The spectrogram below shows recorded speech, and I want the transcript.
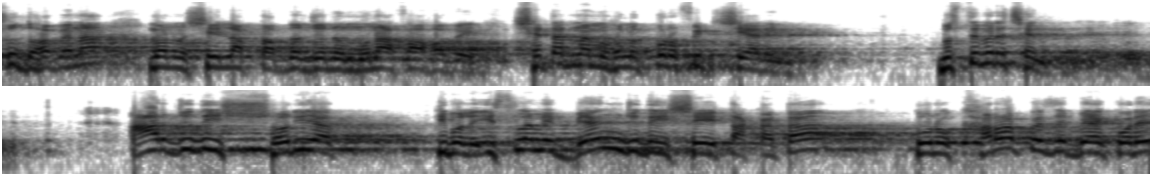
সুদ হবে না, বরং সেই লাভটা আপনার জন্য মুনাফা হবে। সেটার নামে হলো প্রফিট শেয়ারিং বুঝতে পেরেছেন? আর যদি শরিয়াত, কি বলে, ইসলামী ব্যাংক যদি সেই টাকাটা কোনো খারাপ কাজে ব্যয় করে,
